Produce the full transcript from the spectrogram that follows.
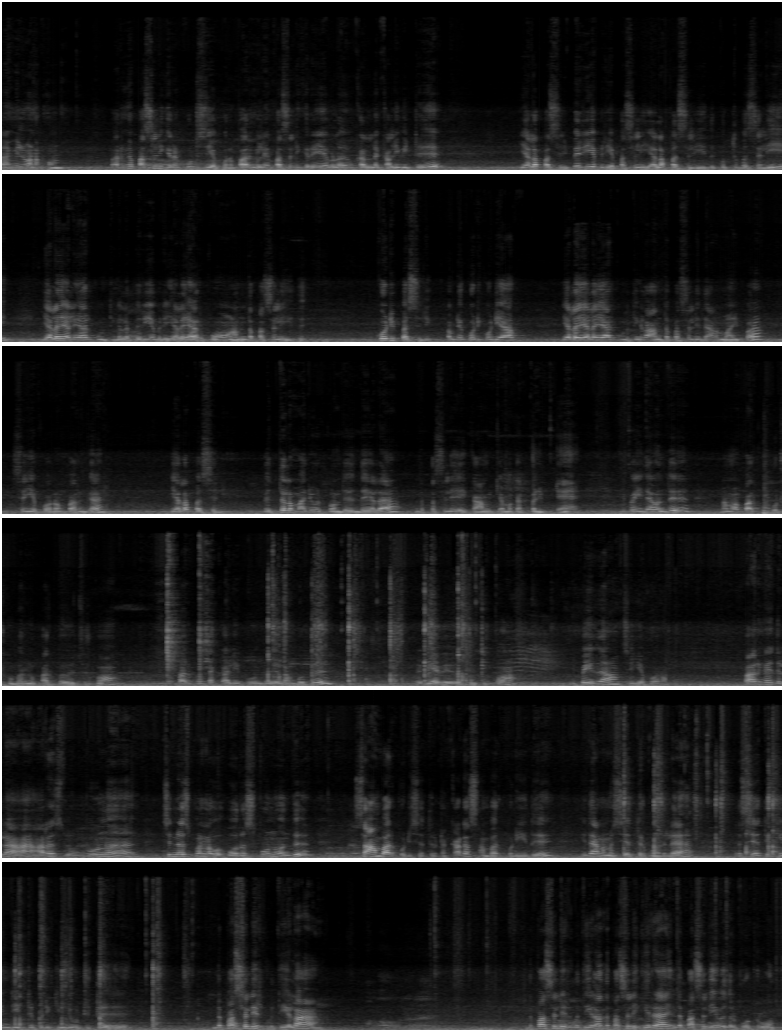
தமிழ் வணக்கம். பாருங்கள் பசலிக்கீரை கூட்டு செய்ய போகிறோம் பாருங்களேன் பசலிக்கீரை எவ்வளோ கல்ல கழுவிட்டு இலை பசலி பெரிய பெரிய பசலி இலை பசலி இது குத்து பசலி. இலை இலையாக இருக்கும் பார்த்தீங்களா? பெரிய பெரிய இலையாக இருக்கும். அந்த பசலி இது. கொடி பசலி. அப்படியே கொடி கொடியாக இலை இலையாக இருக்கும் பார்த்திங்களா? அந்த பசலி தான் நம்ம இப்போ செய்ய போகிறோம் பாருங்கள் இலை பசலி. வெத்தலை மாதிரி இருக்கும் அந்த இந்த இலை. இந்த பசலியை காமிக்காமல் கட் பண்ணிவிட்டேன். இப்போ இதை வந்து நம்ம பருப்பு போட்டிருக்கோம் பாருங்கள் பருப்பு வச்சுருக்கோம். பருப்பு தக்காளி பூண்டு எல்லாம் போட்டு ரெடியாகவே வச்சு வச்சுருக்கோம். இப்போ இதுதான் செய்ய போகிறோம் பாருங்கள் இதில் அரை ஸ்பூனு சின்ன ஸ்பூனில் ஒரு ஸ்பூன் வந்து சாம்பார் பொடி சேர்த்துக்கிட்டோம். கடை சாம்பார் பொடி இது. இதான் நம்ம சேர்த்துருக்கோம் இதில். சேர்த்து கிண்டிட்டு இப்படி கிண்டி விட்டுட்டு இந்த பசலி இருக்குது பார்த்தீங்களா இந்த பசலி இருக்குது பார்த்தீங்களா அந்த பசலிக்கீரை இந்த பசலியவே இதில் போட்டுருவோம்.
